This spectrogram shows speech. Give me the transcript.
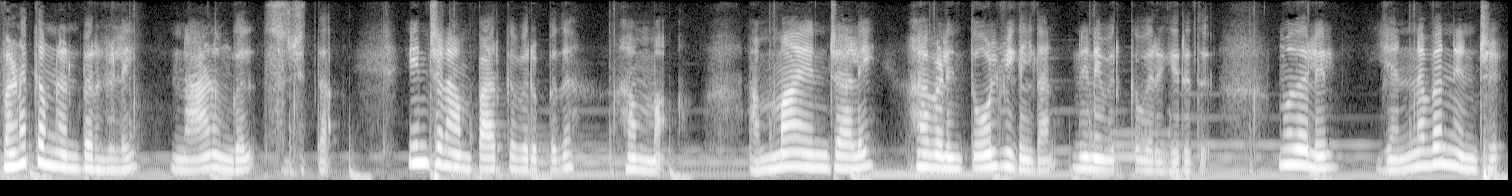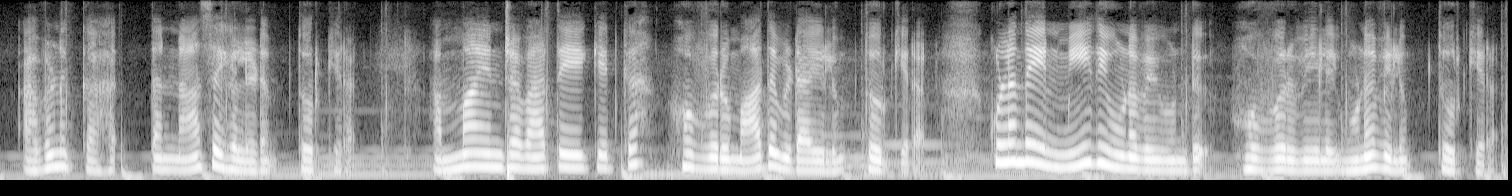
வணக்கம் நண்பர்களே நான் உங்கள் சுஜிதா. இன்று நாம் பார்க்கவிருப்பது அம்மா. அம்மா என்றாலே அவளின் தோல்விகள் தான் நினைவிற்கு வருகிறது. முதலில் என்னவன் என்று அவனுக்காக தன் ஆசைகளிடம் தோற்கிறாள். அம்மா என்ற வார்த்தையை கேட்க ஒவ்வொரு மாதவிடாயிலும் தோற்கிறாள். குழந்தையின் மீதி உணவை உண்டு ஒவ்வொரு வேளை உணவிலும் தோற்கிறாள்.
